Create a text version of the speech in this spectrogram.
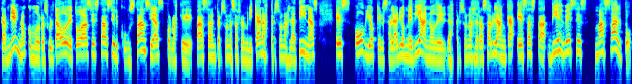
también, ¿no? Como resultado de todas estas circunstancias por las que pasan personas afroamericanas, personas latinas, es obvio que el salario mediano de las personas de raza blanca es hasta 10 veces más alto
